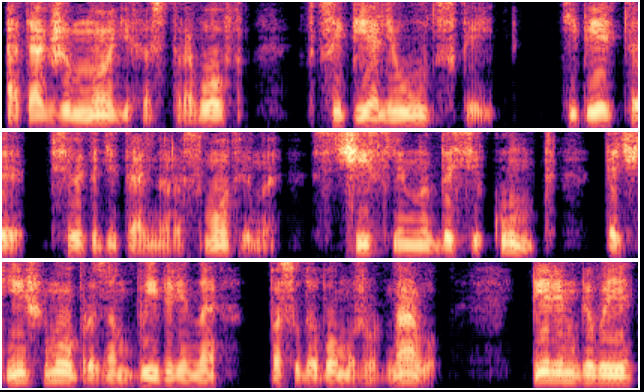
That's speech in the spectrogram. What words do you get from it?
а также многих островов в цепи Алиутской, теперь-то все это детально рассмотрено, счисленно до секунд, точнейшим образом выверено по судовому журналу, пелинговые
